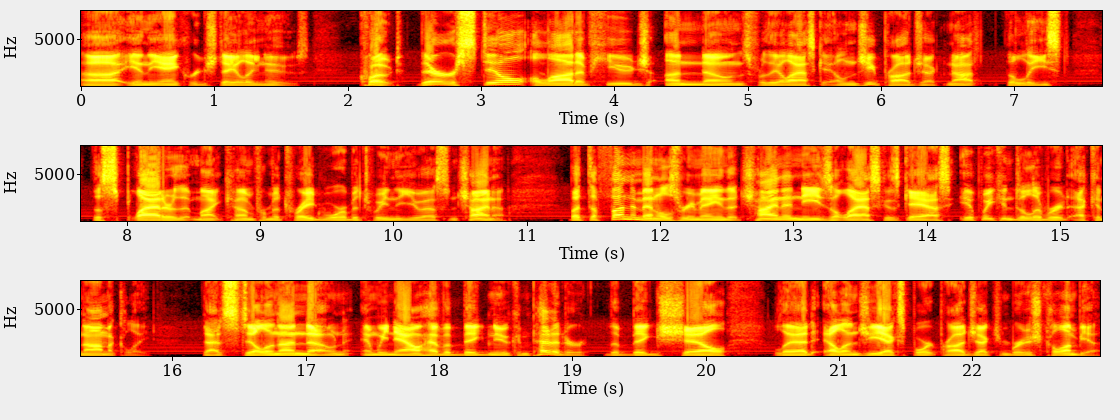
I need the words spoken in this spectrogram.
uh, in the Anchorage Daily News. Quote, there are still a lot of huge unknowns for the Alaska LNG project, not the least the splatter that might come from a trade war between the U.S. and China. But the fundamentals remain that China needs Alaska's gas if we can deliver it economically. That's still an unknown, and we now have a big new competitor, the big Shell led LNG export project in British Columbia.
